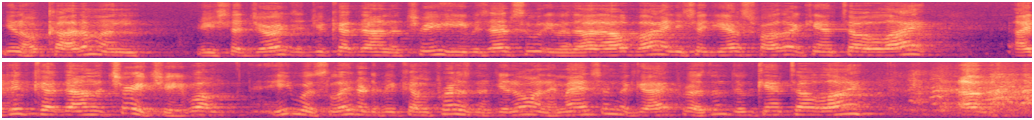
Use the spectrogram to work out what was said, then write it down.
you know, caught him and he said, George, did you cut down the tree? He was absolutely without alibi. And he said, yes, father, I can't tell a lie. I did cut down the cherry tree. Well, he was later to become president, you know, and imagine the guy president who can't tell a lie. Um,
